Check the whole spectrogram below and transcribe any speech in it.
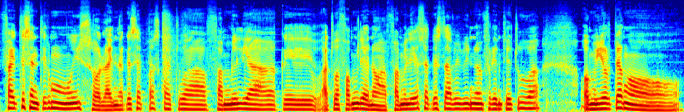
faite sentir moi sola, aínda que sepas que a tua familia, que a tua familia, non, a familia esa que está vivindo en frente túa, o mellor ten o,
